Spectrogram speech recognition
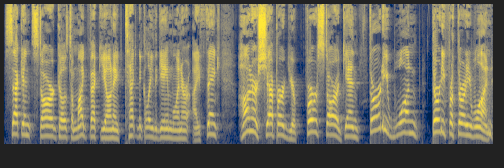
Second star goes to Mike Vecchione, technically the game winner, I think. Hunter Shepard, your first star again, 31, 30 for 31.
